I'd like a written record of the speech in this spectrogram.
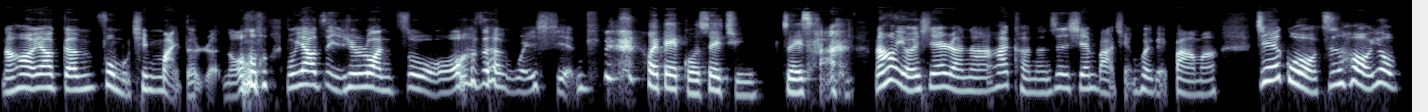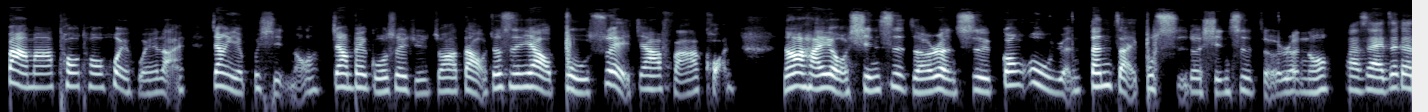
然后要跟父母亲买的人哦，不要自己去乱做哦，这很危险，会被国税局追查。然后有一些人呢，他可能是先把钱汇给爸妈，结果之后又爸妈偷偷汇回来，这样也不行哦，这样被国税局抓到，就是要补税加罚款。然后还有刑事责任，是公务员登载不实的刑事责任哦。哇塞，这个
